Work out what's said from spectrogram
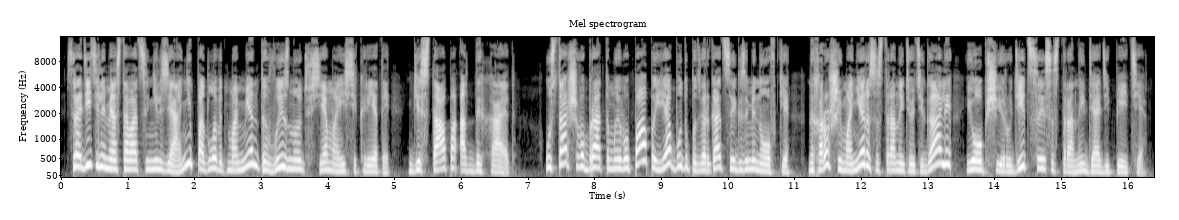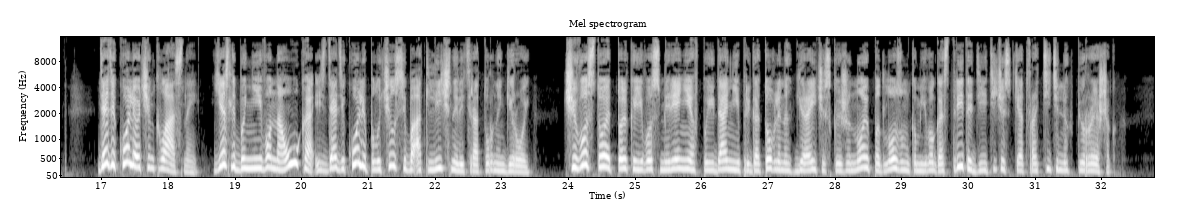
С родителями оставаться нельзя, они подловят момент и вызнают все мои секреты. Гестапо отдыхает. У старшего брата моего папы я буду подвергаться экзаменовке на хорошие манеры со стороны тети Гали и общей эрудиции со стороны дяди Пети. Дядя Коля очень классный. Если бы не его наука, из дяди Коли получился бы отличный литературный герой. Чего стоит только его смирение в поедании приготовленных героической женой под лозунгом его гастрита диетически отвратительных пюрешек.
